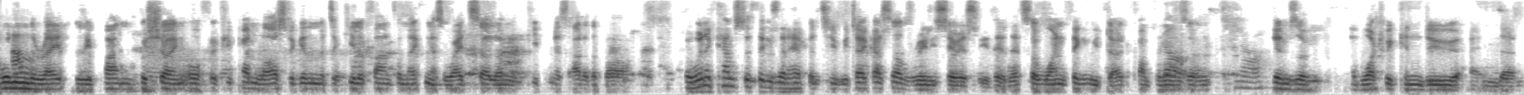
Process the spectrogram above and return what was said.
winning the race. We find for showing off. If you come last, we give them a tequila fine for making us wait so long and keeping us out of the bar. But when it comes to things that happen to you, we take ourselves really seriously. There, that's the one thing we don't compromise no, on no. in terms of, of what we can do and. Um,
